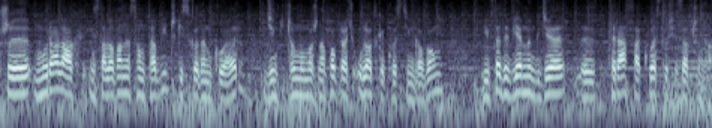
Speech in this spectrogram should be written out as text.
Przy muralach instalowane są tabliczki z kodem QR, dzięki czemu można pobrać ulotkę questingową i wtedy wiemy, gdzie y, trasa questu się zaczyna.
